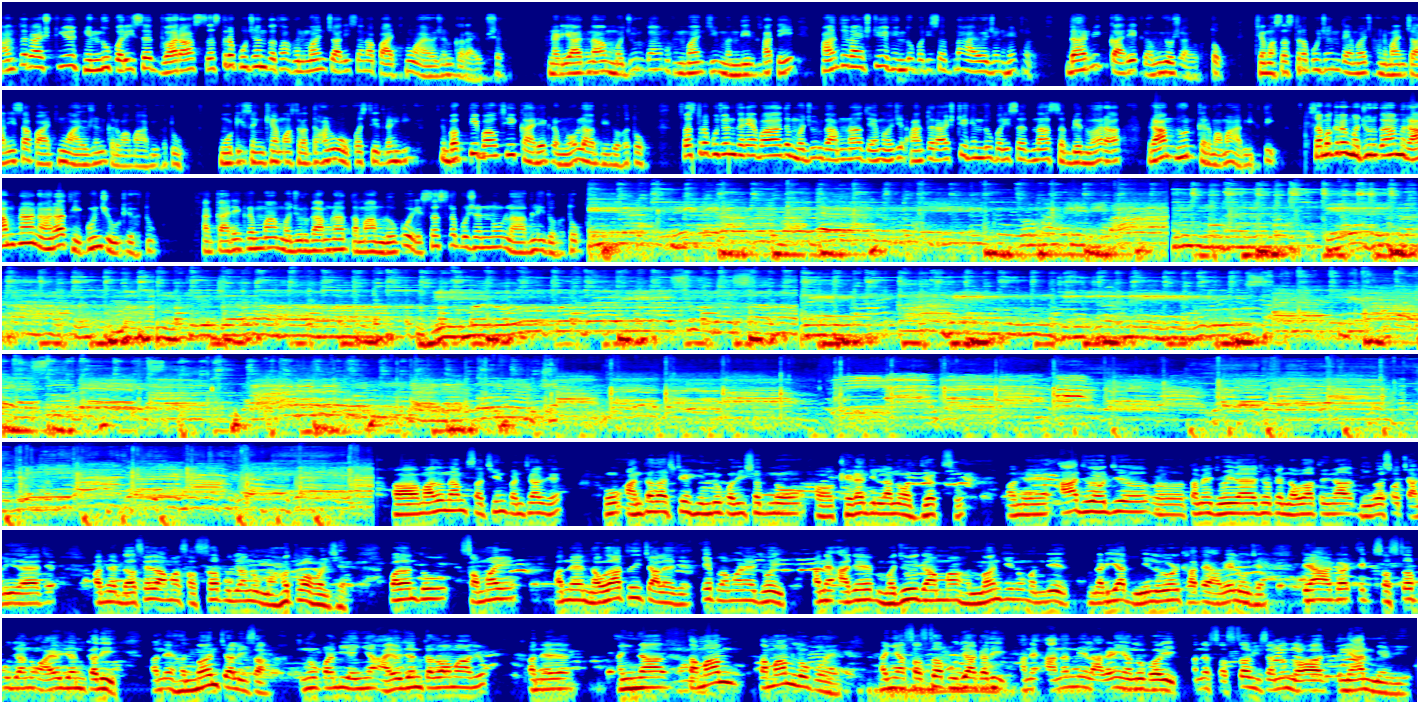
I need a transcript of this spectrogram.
આંતરરાષ્ટ્રીય હિન્દુ પરિષદ દ્વારા શસ્ત્ર પૂજન તથા હનુમાન ચાલીસાના પાઠનું આયોજન કરાયું છે. નડિયાદના મજૂર ગામ હનુમાનજી મંદિર ખાતે આંતરરાષ્ટ્રીય હિન્દુ પરિષદના આયોજન હેઠળ ધાર્મિક કાર્યક્રમ યોજાયો હતો, જેમાં શસ્ત્ર પૂજન તેમજ હનુમાન ચાલીસા પાઠનું આયોજન કરવામાં આવ્યું હતું. મોટી સંખ્યામાં શ્રદ્ધાળુઓ ઉપસ્થિત રહી ભક્તિભાવથી કાર્યક્રમનો લાભ લીધો હતો. શસ્ત્ર પૂજન કર્યા બાદ મજૂર ગામના તેમજ આંતરરાષ્ટ્રીય હિન્દુ પરિષદના સભ્ય દ્વારા રામધૂન કરવામાં આવી હતી. સમગ્ર મજૂર ગામ રામના નારાથી ગુંજી ઉઠ્યું હતું. આ કાર્યક્રમમાં મજૂર ગામના તમામ લોકોએ શસ્ત્ર પૂજનનો લાભ લીધો હતો. ભીમ રૂપ સુર સહ મારું નામ સચિન પંચાલ છે. હું આંતરરાષ્ટ્રીય હિન્દુ પરિષદનો ખેડા જિલ્લાનો અધ્યક્ષ છું. અને આજ રોજ તમે જોઈ રહ્યા છો કે નવરાત્રિના દિવસો ચાલી રહ્યા છે અને દશેરામાં શસ્ત્ર પૂજાનું મહત્ત્વ હોય છે. પરંતુ સમય અને નવરાત્રિ ચાલે છે એ પ્રમાણે જોઈ અને આજે મજૂર ગામમાં હનુમાનજીનું મંદિર નડિયાદ મિલ રોડ ખાતે આવેલું છે. ત્યાં આગળ એક શસ્ત્ર પૂજાનું આયોજન કરી અને હનુમાન ચાલીસાનું પણ બી અહીંયા આયોજન કરવામાં આવ્યું. અને અહીંના તમામ તમામ લોકોએ અહીંયા શસ્ત્ર પૂજા કરી અને આનંદની લાગણી અનુભવી અને શસ્ત્ર વિશેનું જ્ઞાન મેળવ્યું.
